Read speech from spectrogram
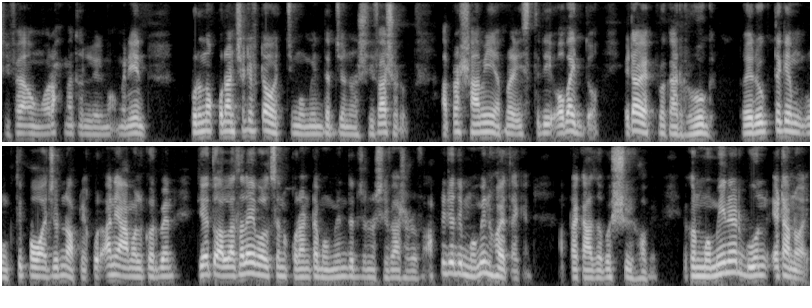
শিফা ওয়া রাহমাতুল লিল মুমিনিন। পুরনো কোরআন শরীফটা হচ্ছে মুমিনদের জন্য শিফা স্বরূপ আপনার স্বামী, আপনার স্ত্রী অবাধ্য, এটাও এক প্রকার রোগ। তো এই রোগ থেকে মুক্তি পাওয়ার জন্য আপনি কোরআনে আমল করবেন। যেহেতু আল্লাহ তালাই বলছেন কোরআনটা মুমিনদের জন্য শিফা স্বরূপ। আপনি যদি মুমিন হয়ে থাকেন, আপনার কাজ অবশ্যই হবে। এখন মুমিনের গুণ এটা নয়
